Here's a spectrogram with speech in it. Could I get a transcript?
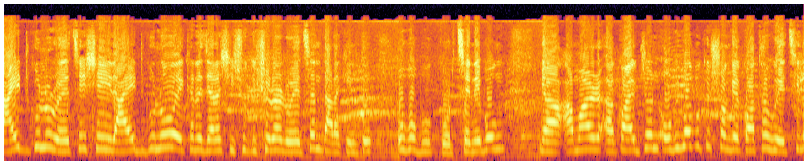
রাইডগুলো রয়েছে, সেই রাইডগুলো এখানে যারা শিশু কিশোররা রয়েছেন, তারা কিন্তু উপভোগ করছেন এবং আমার কয়েকজন অভিভাবকের সঙ্গে কথা হয়েছিল,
